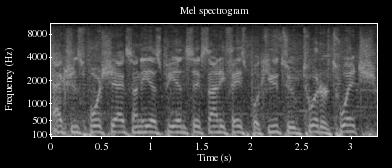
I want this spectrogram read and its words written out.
Action Sports Jax on ESPN 690, Facebook, YouTube, Twitter, Twitch.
